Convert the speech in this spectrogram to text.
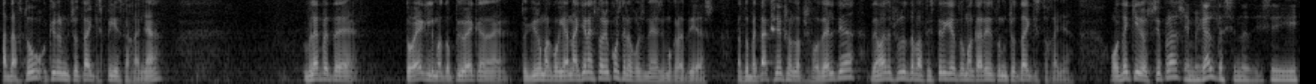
Ανταυτού, ο κύριος Μητσοτάκης πήγε στα Χανιά. Βλέπετε το έγκλημα το οποίο έκανε τον κύριο Μαρκογιαννάκη, ένα ιστορικό στελεχό της Νέας Δημοκρατίας, να τον πετάξει έξω από τα ψηφοδέλτια, δεν μάζεψε ούτε τα βαθιστήρια του Μακαρίδη του Μητσοτάκη στο Χανιά. Ο δε κύριος Τσίπρα. Ε, μεγάλη τα συναντήση, η,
